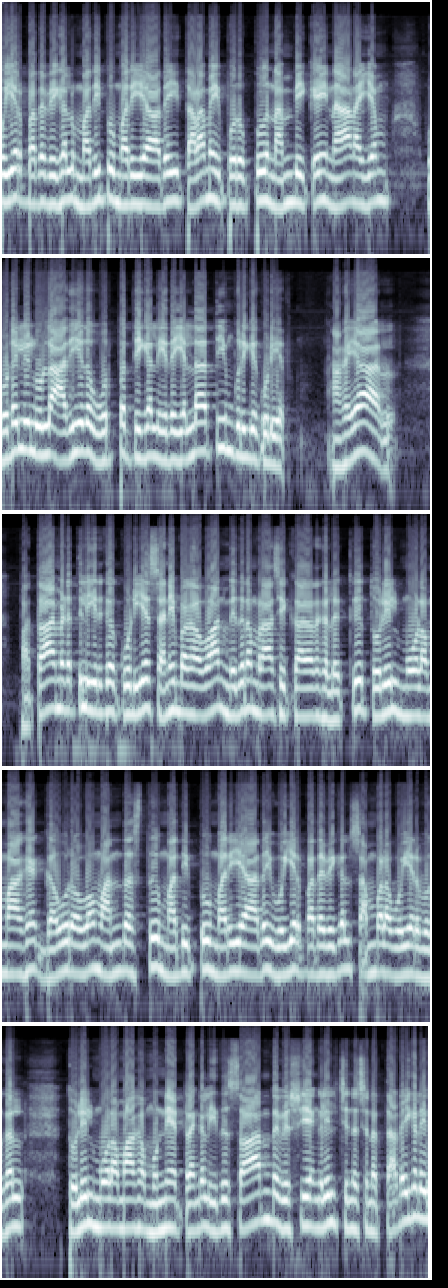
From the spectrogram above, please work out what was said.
உயர் பதவிகள் மதிப்பு மரியாதை தலைமை பொறுப்பு நம்பிக்கை நாணயம் உடலில் உள்ள அதீத உற்பத்திகள் இதை எல்லாத்தையும் குறிக்கக்கூடியது. ஆகையால் பத்தாம் இடத்தில் இருக்கக்கூடிய சனி பகவான் மிதுனம் ராசிக்காரர்களுக்கு தொழில் மூலமாக கௌரவம் அந்தஸ்து மதிப்பு மரியாதை உயர் பதவிகள் சம்பள உயர்வுகள் தொழில் மூலமாக முன்னேற்றங்கள் இது சார்ந்த விஷயங்களில் சின்ன சின்ன தடைகளை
